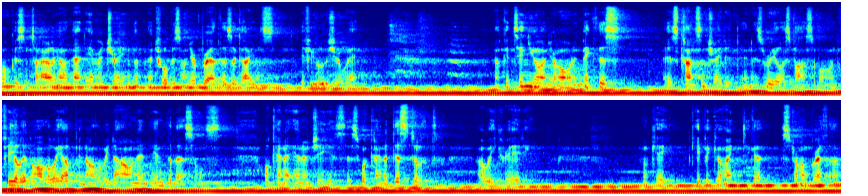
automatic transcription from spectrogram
Focus entirely on that imagery and, focus on your breath as a guidance if you lose your way. Now continue on your own and make this as concentrated and as real as possible and feel it all the way up and all the way down and in the vessels. What kind of energy is this? What kind of distillate are we creating? Okay, keep it going. Take a strong breath up.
